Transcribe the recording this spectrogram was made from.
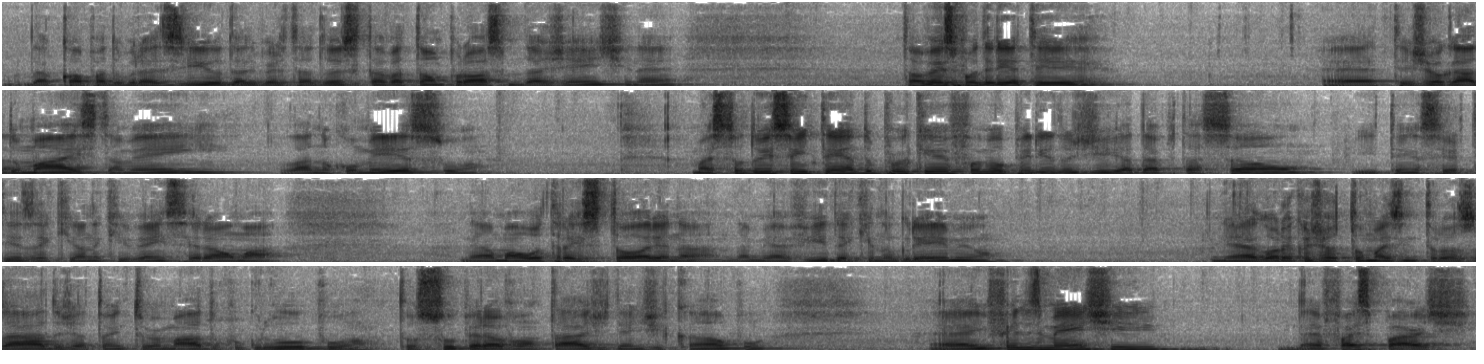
da Copa do Brasil, da Libertadores, que estava tão próximo da gente, né? Talvez poderia ter, é, ter jogado mais também, lá no começo, mas tudo isso eu entendo porque foi meu período de adaptação e tenho certeza que ano que vem será uma, né, uma outra história na, na minha vida aqui no Grêmio. Né, agora que eu já estou mais entrosado, já estou enturmado com o grupo, estou super à vontade dentro de campo. É, infelizmente, né, faz parte.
